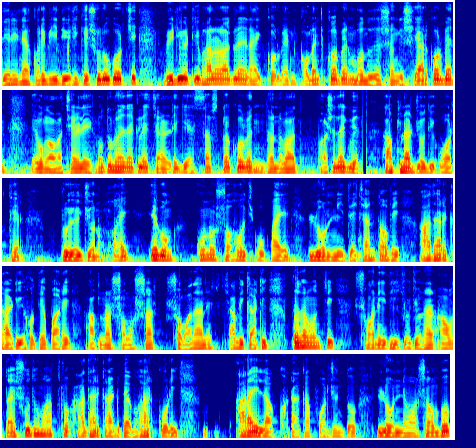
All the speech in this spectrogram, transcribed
দেরি না করে ভিডিওটিকে শুরু করছি। ভিডিওটি ভালো লাগলে লাইক করবেন কমেন্ট করবেন, বন্ধুদের সঙ্গে শেয়ার করবেন এবং আমার চ্যানেলে নতুন হয়ে থাকলে চ্যানেলটি চ্যানেলটিকে সাবস্ক্রাইব করবেন। ধন্যবাদ, পাশে থাকবেন। আপনার যদি অর্থের প্রয়োজন হয় এবং কোনো সহজ উপায়ে লোন নিতে চান, তবে আধার কার্ডই হতে পারে আপনার সমস্যার সমাধানের চাবিকাঠি। প্রধানমন্ত্রী স্বনিধি যোজনার আওতায় শুধুমাত্র আধার কার্ড ব্যবহার করেই আড়াই লক্ষ টাকা পর্যন্ত লোন নেওয়া সম্ভব।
